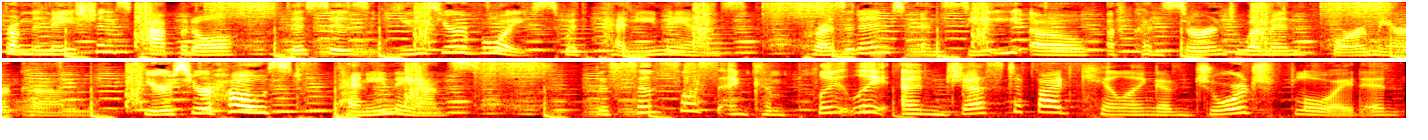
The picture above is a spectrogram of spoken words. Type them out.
From the nation's capital, this is Use Your Voice with Penny Nance, President and CEO of Concerned Women for America. Here's your host, Penny Nance. The senseless and completely unjustified killing of George Floyd, an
